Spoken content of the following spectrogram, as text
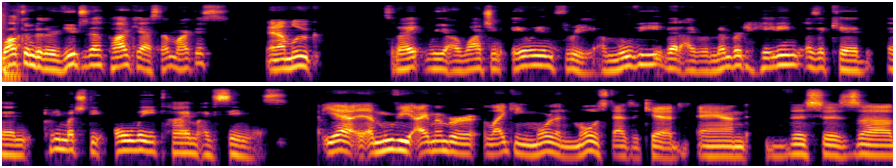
Welcome to the Review to Death podcast. I'm Marcus. And I'm Luke. Tonight we are watching Alien 3, a movie that I remembered hating as a kid and pretty much the only time I've seen this. Yeah, a movie I remember liking more than most as a kid. And this is uh,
